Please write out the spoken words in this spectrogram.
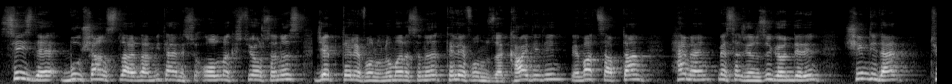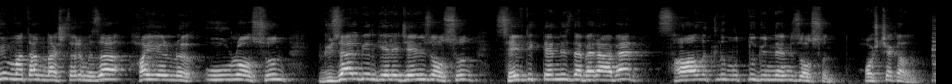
Siz de bu şanslardan bir tanesi olmak istiyorsanız cep telefonu numarasını telefonunuza kaydedin ve WhatsApp'tan hemen mesajınızı gönderin. Şimdiden tüm vatandaşlarımıza hayırlı uğurlu olsun. Güzel bir geleceğiniz olsun. Sevdiklerinizle beraber sağlıklı mutlu günleriniz olsun. Hoşçakalın.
